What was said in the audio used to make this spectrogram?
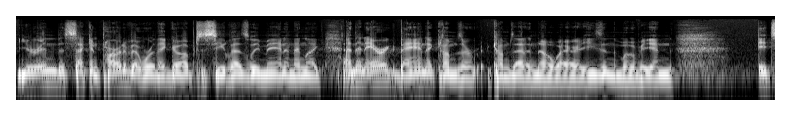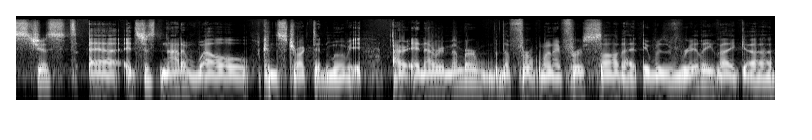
you're in the second part of it where they go up to see Leslie Mann, and then like, and then Eric Bana comes or, comes out of nowhere. He's in the movie, and it's just uh, it's just not a well constructed movie. I, and I remember the fir- when I first saw that, it was really like a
